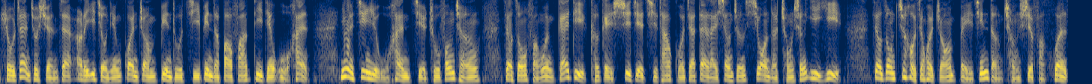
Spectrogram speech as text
首站就选在二零一九年冠状病毒疾病的爆发地点武汉，因为近日武汉解除封城，教宗访问该地可给世界其他国家带来象征希望的重生意义。教宗之后将会转往北京等城市访问。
